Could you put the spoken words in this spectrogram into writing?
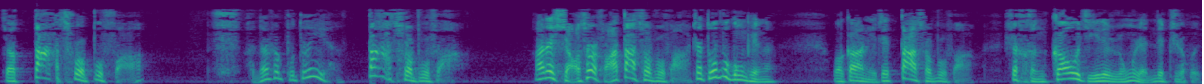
叫“大错不罚”。很多人说不对呀，大错不罚啊，那小错罚，大错不罚，这多不公平啊！我告诉你，这大错不罚是很高级的容人的智慧。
